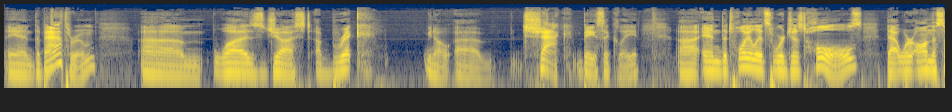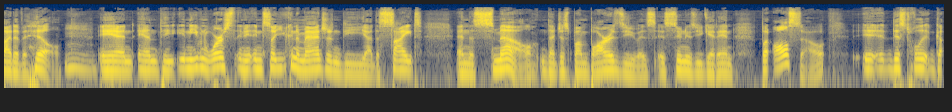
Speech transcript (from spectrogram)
and the bathroom um, was just a brick, you know, shack basically, uh, and the toilets were just holes that were on the side of a hill, and and the and even worse, and, and so you can imagine the uh, the sight and the smell that just bombards you as as soon as you get in, but also. It, this toilet, got,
